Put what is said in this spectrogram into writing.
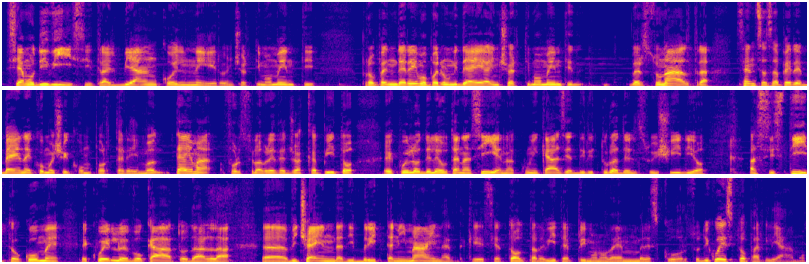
siamo divisi tra il bianco e il nero, in certi momenti propenderemo per un'idea, in certi momenti verso un'altra senza sapere bene come ci comporteremo. Il tema, forse l'avrete già capito, è quello dell'eutanasia, in alcuni casi addirittura del suicidio assistito, come è quello evocato dalla eh, vicenda di Brittany Maynard che si è tolta la vita il primo novembre scorso. Di questo parliamo,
